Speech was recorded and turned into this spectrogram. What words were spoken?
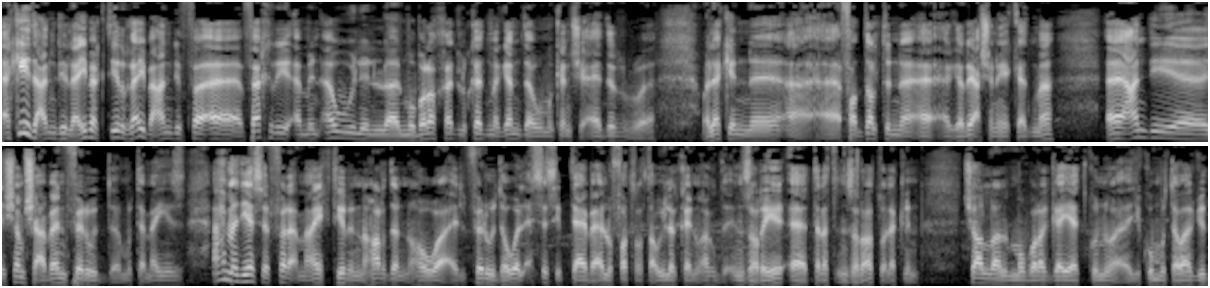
أكيد عندي لعيبة كتير غايبة عندي ف- آه، فخري من أول المباراة خد له كدمة جامدة وما كانش قادر ولكن آه، آه، فضلت إن اجريه عشان هي كدمة. عندي آه، هشام شعبان فرود متميز. أحمد ياسر فرق معايا كتير النهارده إن هو الفرود هو الأساسي بتاعي بقاله فترة طويلة كان واخد انذارين ثلاث إنذارات ولكن إن شاء الله المباراة الجاية تكون يكون متواجد.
